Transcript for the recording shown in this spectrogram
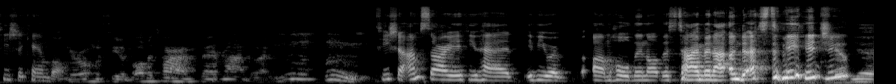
Tisha Campbell. Jerome would see them all the time, stand around, like, mm, mm. Tisha, I'm sorry if you had if you were um, holding all this time and I underestimated you. Yeah.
